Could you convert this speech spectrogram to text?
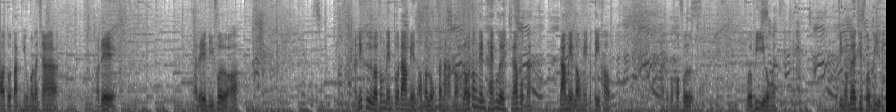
เอาตัวตัดฮิวมาละจ้า มาเด้มาเด้นีเฟอร์เหรอ อันนี้คือเราต้องเน้นตัวดาเมจเอามาลงสนามเนาะเราไม่ต้องเน้นแทงเลยนะครับผมนะดาเมจเราไงก็ตีเข้าอาจจะผมเอาเฟอร์เฟอร์บี้ลงนะจริงมันไม่ได้ชื่อเฟอร์บี้นะ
